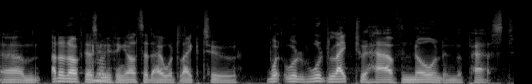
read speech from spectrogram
Um, I don't know if there's mm-hmm. anything else that I would like to would, would would like to have known in the past.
